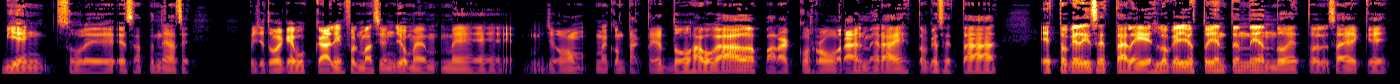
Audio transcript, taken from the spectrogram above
bien sobre esas pendejas, pues yo tuve que buscar la información, yo me, me, yo me contacté dos abogados para corroborar, mira, esto que se está, esto que dice esta ley, es lo que yo estoy entendiendo, esto, ¿sabes? Que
